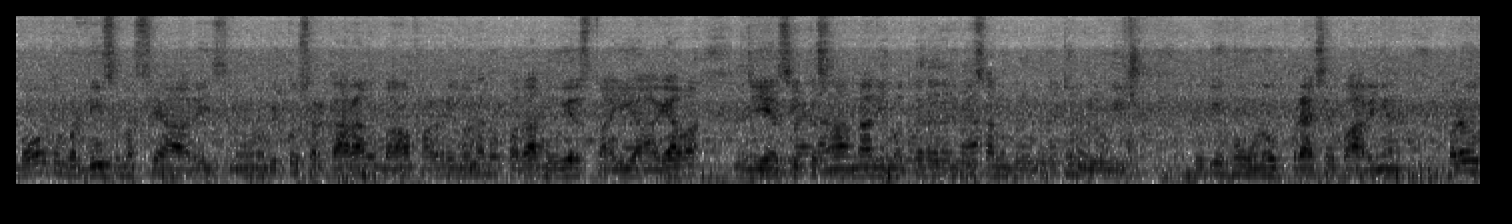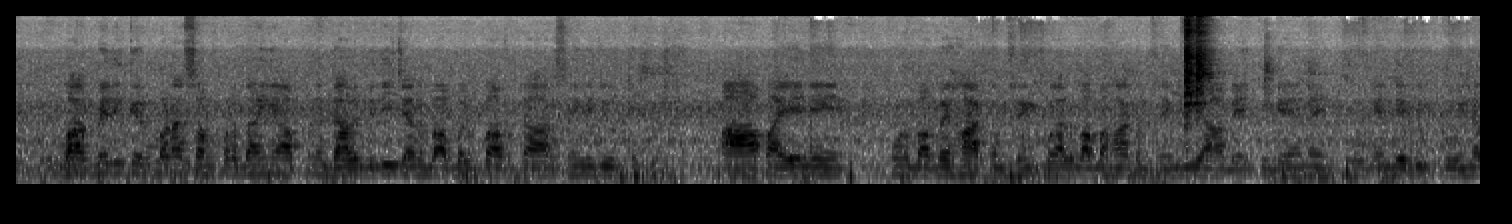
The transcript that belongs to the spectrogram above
ਬਹੁਤ ਵੱਡੀ ਸਮੱਸਿਆ ਆ ਰਹੀ ਸੀ। ਹੁਣ ਵੇਖੋ, ਸਰਕਾਰਾਂ ਵੀ ਬਾਹਾਂ ਫੜ ਰਹੀ ਉਹਨਾਂ ਨੂੰ ਪਤਾ 2027 ਆ ਗਿਆ ਵਾ। ਜੇ ਅਸੀਂ ਕਿਸਾਨਾਂ ਦੀ ਮਦਦ ਨਹੀਂ ਕੀਤੀ, ਸਾਨੂੰ ਵੋਟ ਕਿੱਥੋਂ ਮਿਲੂਗੀ? ਕਿਉਂਕਿ ਹੁਣ ਉਹ ਪ੍ਰੈਸ਼ਰ ਪਾ ਰਹੀਆਂ ਨੇ। ਪਰ ਉਹ ਬਾਬੇ ਦੀ ਕਿਰਪਾ ਨਾਲ ਸੰਪਰਦਾਇਆਂ ਆਪਣੇ ਦਲ ਵਿਧੀ ਚੰਦ ਬਾਬਾ ਰੂਪਾ ਅਵਤਾਰ ਸਿੰਘ ਜੀ ਉੱਥੇ ਆਪ ਆਏ ਨੇ। ਹੁਣ ਬਾਬੇ ਹਾਕਮ ਸਿੰਘ ਬਗਲ ਬਾਬਾ ਹਾਕਮ ਸਿੰਘ ਜੀ ਆ ਵੇਖ ਕੇ ਗਏ ਨੇ, ਉਹ ਕਹਿੰਦੇ ਵੀ ਕੋਈ ਨਾ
